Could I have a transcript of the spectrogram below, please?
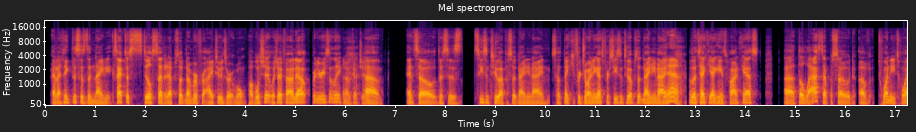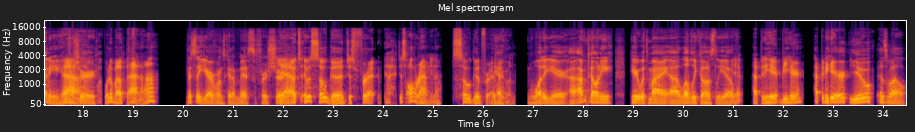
and I think this is the 90 because I have to still set an episode number for iTunes or it won't publish it, which I found out pretty recently. Oh, gotcha. Um, and so this is season two, episode 99. So thank you for joining us for season two, episode 99 yeah, of the Tech Yeah Games podcast. Uh, the last episode of 2020, yeah. sure. What about that, huh? This is a year everyone's gonna miss for sure. Yeah, it's, it was so good, just for just all around, you know, so good for everyone. What a year! Uh, I'm Tony here with my uh, lovely co-host Leo. Yep. Happy to hear, be here. Happy to hear you as well.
